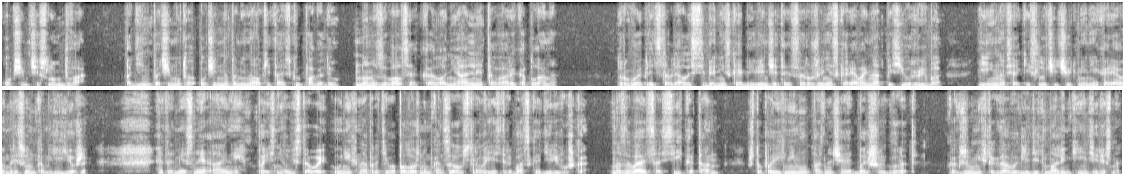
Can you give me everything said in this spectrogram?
общим числом два. Один почему-то очень напоминал китайскую пагоду, но назывался «Колониальные товары Каплана». Другой представлял из себя низкое бревенчатое сооружение с корявой надписью «Рыба» и, на всякий случай, чуть менее корявым рисунком ее же – «Это местные айны», — пояснил Вестовой. «У них на противоположном конце острова есть рыбацкая деревушка. Называется Си-Катан, что по-ихнему означает «большой город». Как же у них тогда выглядит маленький, интересно?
